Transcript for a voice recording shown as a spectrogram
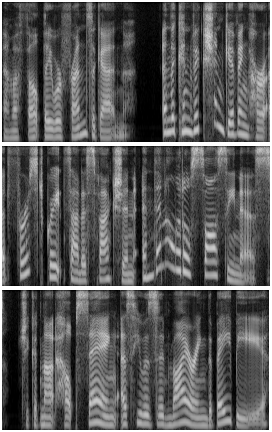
Emma felt they were friends again, and the conviction giving her at first great satisfaction and then a little sauciness, she could not help saying as he was admiring the baby.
